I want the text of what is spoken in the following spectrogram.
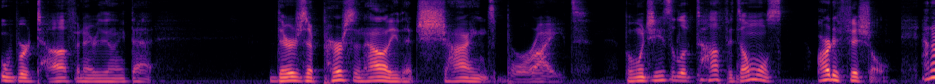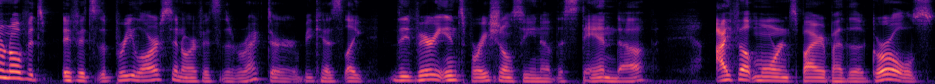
uber tough and everything like that there's a personality that shines bright. But when she has to look tough, it's almost artificial. I don't know if it's if it's the Brie Larson or if it's the director because like the very inspirational scene of the stand up, I felt more inspired by the girls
